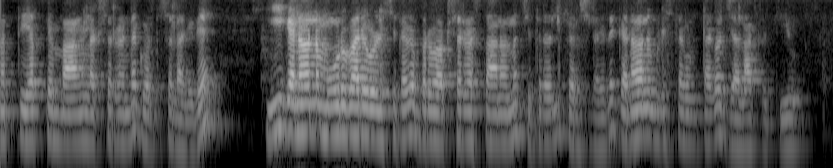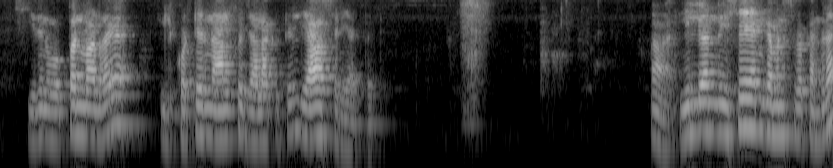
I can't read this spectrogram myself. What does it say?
ಮತ್ತು ಎಫ್ ಎಂಬ ಆಂಗ್ಲ ಅಕ್ಷರಗಳಿಂದ ಗುರುತಿಸಲಾಗಿದೆ. ಈ ಘನವನ್ನು ಮೂರು ಬಾರಿ ಉಳಿಸಿದಾಗ ಬರುವ ಅಕ್ಷರಗಳ ಸ್ಥಾನವನ್ನು ಚಿತ್ರದಲ್ಲಿ ತೋರಿಸಲಾಗಿದೆ. ಘನವನ್ನು ಬಿಡಿಸಿದಾಗ ಉಂಟಾಗುವ ಜಲಾಕೃತಿಯು. ಇದನ್ನು ಓಪನ್ ಮಾಡಿದಾಗ ಇಲ್ಲಿ ಕೊಟ್ಟಿರೋ ನಾಲ್ಕು ಜಲಾಕೃತಿಗಳು ಯಾವ ಸರಿ ಆಗ್ತದೆ? ಹಾಂ, ಇಲ್ಲಿ ಒಂದು ವಿಷಯ ಏನು ಗಮನಿಸ್ಬೇಕಂದ್ರೆ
